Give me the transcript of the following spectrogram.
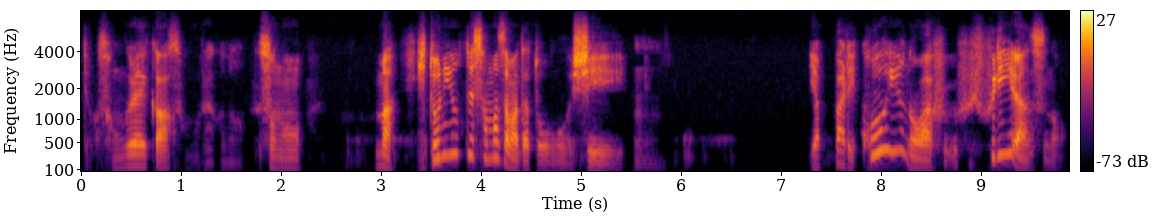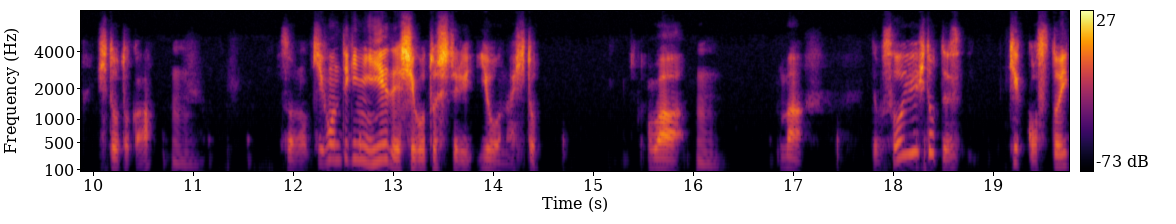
でもそんぐらいか。そんぐらいかな。その、まあ、人によって様々だと思うし、うん。やっぱりこういうのはフフリーランスの人とか、うん。その基本的に家で仕事してるような人は、うん。まあ、でもそういう人って結構ストイッ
